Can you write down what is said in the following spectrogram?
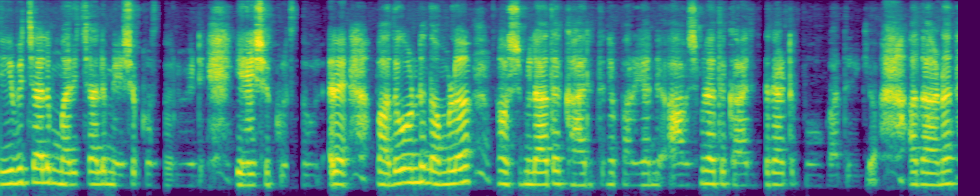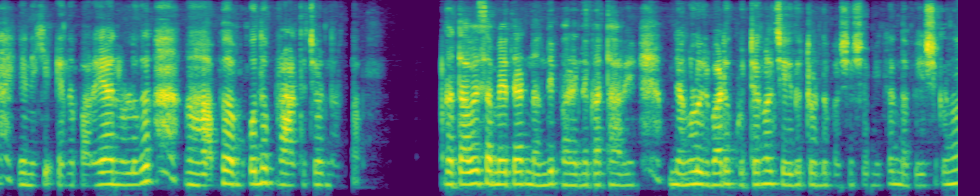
ജീവിച്ചാലും മരിച്ചാലും യേശു ക്രിസ്തുവിന് വേണ്ടി യേശു ക്രിസ്തുവിൽ അല്ലെ? അപ്പൊ അതുകൊണ്ട് നമ്മൾ ആവശ്യമില്ലാത്ത കാര്യത്തിന് പറയാൻ ആവശ്യമില്ലാത്ത കാര്യത്തിനായിട്ട് പോകാതിരിക്കുക. അതാണ് എനിക്ക് എന്ന് പറയാനുള്ളത്. അപ്പൊ നമുക്കൊന്ന് പ്രാർത്ഥിച്ചുകൊണ്ട് നിർത്താം. കർത്താവ് സമയത്തായിട്ട് നന്ദി പറയുന്നു. കർത്താവെ ഞങ്ങൾ ഒരുപാട് കുറ്റങ്ങൾ ചെയ്തിട്ടുണ്ട്. പക്ഷെ ക്ഷമിക്കാൻ അപേക്ഷിക്കുന്നു.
